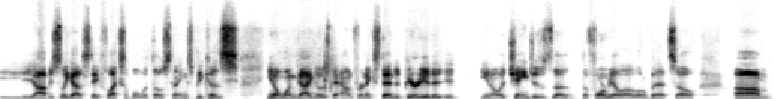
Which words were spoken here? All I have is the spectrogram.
you obviously got to stay flexible with those things because, you know, one guy goes down for an extended period, it, it you know it changes the the formula a little bit. So um,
